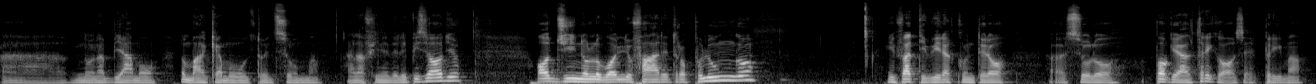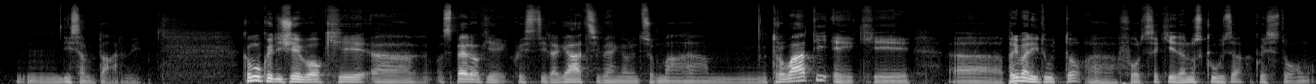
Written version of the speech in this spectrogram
uh, non abbiamo, non manca molto insomma alla fine dell'episodio. Oggi non lo voglio fare troppo lungo, infatti vi racconterò uh, solo poche altre cose prima mh, mm, di salutarvi. Comunque dicevo che uh, spero che questi ragazzi vengano insomma um, trovati e che uh, prima di tutto uh, forse chiedano scusa a quest'uomo.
